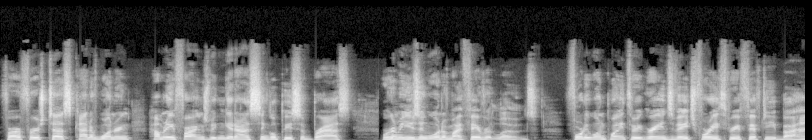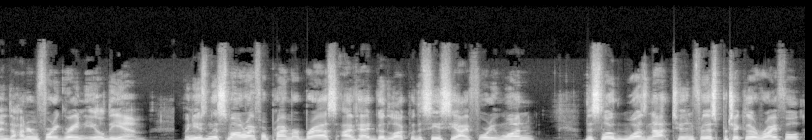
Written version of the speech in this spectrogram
For our first test, kind of wondering how many firings we can get on a single piece of brass, we're going to be using one of my favorite loads, 41.3 grains of H4350 behind the 140 grain ELDM. When using the small rifle primer brass, I've had good luck with the CCI 41. This load was not tuned for this particular rifle,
